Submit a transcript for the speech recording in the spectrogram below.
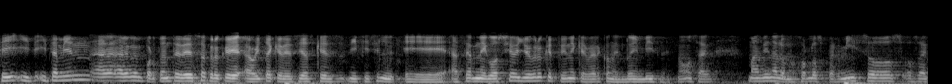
Sí, y, y, también algo importante de eso, creo que ahorita que decías que es difícil eh, hacer negocio, yo creo que tiene que ver con el doing business, ¿no? O sea, más bien a lo mejor los permisos, o sea,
